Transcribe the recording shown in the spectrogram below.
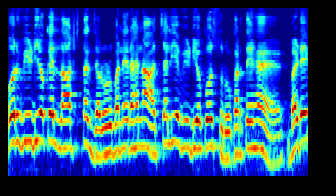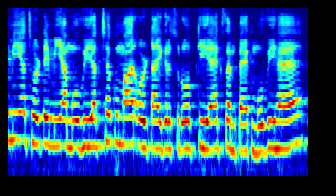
और वीडियो के लास्ट तक ज़रूर बने रहना। चलिए वीडियो को शुरू करते हैं। बड़े मियाँ, छोटे मियाँ मूवी अक्षय कुमार कुमार और टाइगर श्रॉफ की एक्शन पैक मूवी है।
